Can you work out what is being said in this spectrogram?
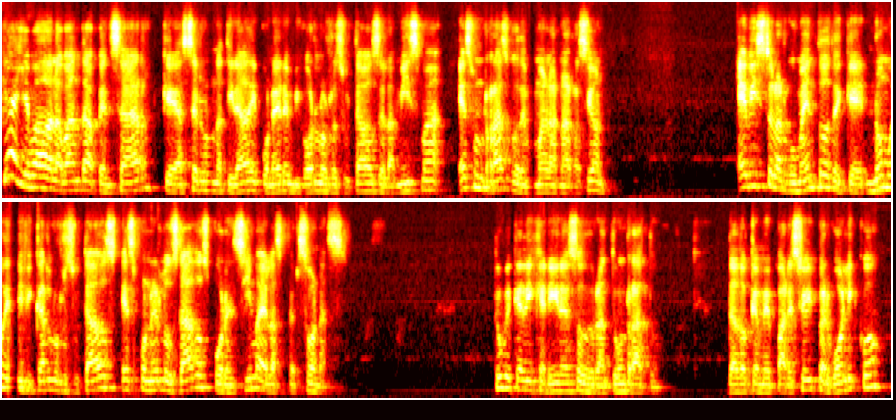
¿qué ha llevado a la banda a pensar que hacer una tirada y poner en vigor los resultados de la misma es un rasgo de mala narración? He visto el argumento de que no modificar los resultados es poner los dados por encima de las personas tuve que digerir eso durante un rato, dado que me pareció hiperbólico,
